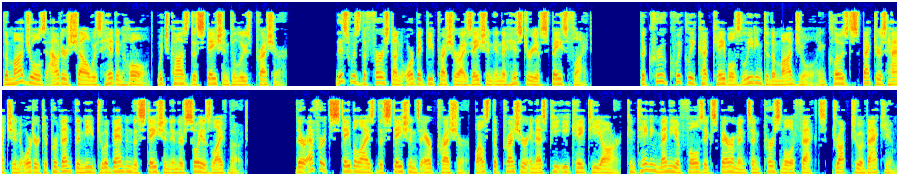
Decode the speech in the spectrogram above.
The module's outer shell was hit and holed, which caused the station to lose pressure. This was the first on-orbit depressurization in the history of spaceflight. The crew quickly cut cables leading to the module and closed Spektr's hatch in order to prevent the need to abandon the station in their Soyuz lifeboat. Their efforts stabilized the station's air pressure, whilst the pressure in SPEKTR, containing many of Foale's experiments and personal effects, dropped to a vacuum.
